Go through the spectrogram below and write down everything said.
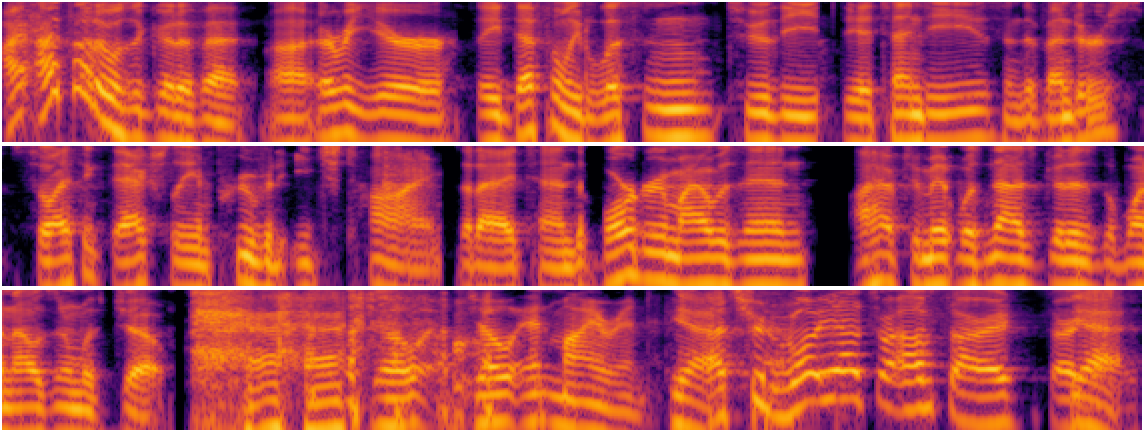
I thought it was a good event. Uh, every year, they definitely listen to the the attendees and the vendors. So I think they actually improve it each time that I attend. The boardroom I was in, I have to admit, was not as good as the one I was in with Joe. Joe, Joe and Myron. yeah. That's true. Well, yeah, that's right. I'm sorry. Sorry, Yeah. guys.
